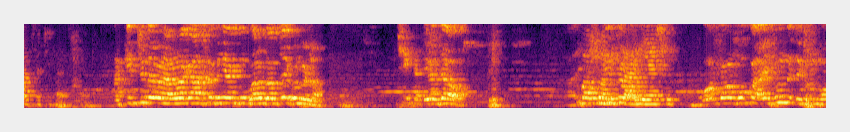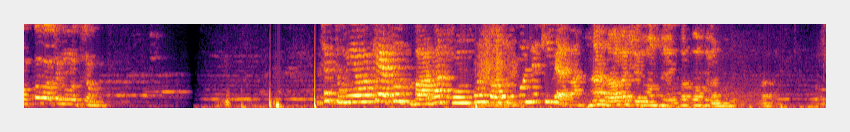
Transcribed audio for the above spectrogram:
আচ্ছা ঠিক আছে। আর কিচ্ছু নেবে না ওনাকে আসলে তুমি একদম ঘরে দরজাই করবে না। ঠিক আছে যাও। বসো আমি চা নিয়ে আসি। বস আমার বউকে আইফোন দিয়েছে কোনো মতলব আছে মনে হচ্ছে আমার। আচ্ছা তুমি আমাকে এত বারবার ফোন করে তলব করলে কি ব্যাপার? হ্যাঁ দরকার ছিল তোমার একবার বসো গান বসো। বসো।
